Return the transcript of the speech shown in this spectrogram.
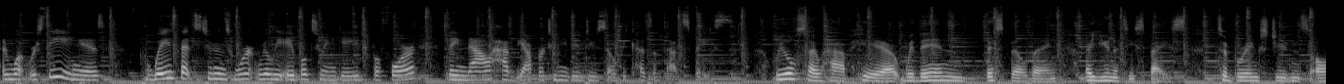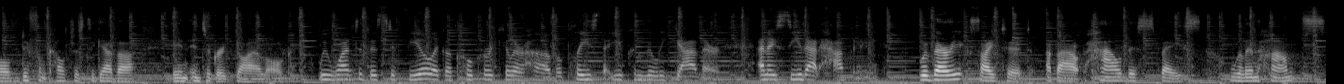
And what we're seeing is ways that students weren't really able to engage before, they now have the opportunity to do so because of that space. We also have here within this building a unity space to bring students of different cultures together in intergroup dialogue. We wanted this to feel like a co-curricular hub, a place that you could really gather, and I see that happening. We're very excited about how this space will enhance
